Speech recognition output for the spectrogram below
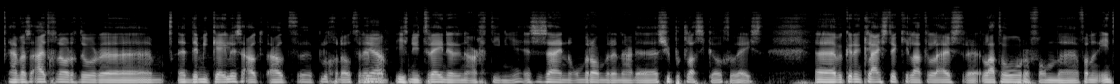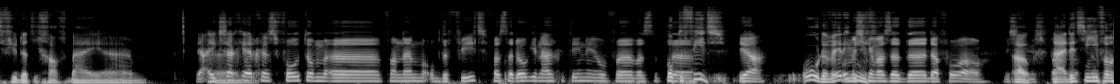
Hij was uitgenodigd door eh De Michelis, oud, oud ploeggenoot van hem. Ja. Die is nu trainer in Argentinië. En ze zijn onder andere naar de Superclásico geweest. We kunnen een klein stukje laten luisteren, laten horen van, van een interview dat hij gaf bij... Ja, ik zag Eh. ergens een foto eh, van hem op de fiets. Was dat ook in Argentinië? Of, eh, was dat, op de eh, fiets. Ja, Oeh, dat weet ik misschien niet. was dat eh, daarvoor al. Misschien Oh, in nou, dit is in ieder geval een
